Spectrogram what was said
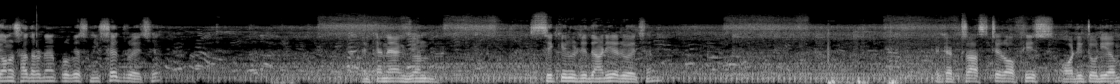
জনসাধারণের প্রবেশ নিষেধ রয়েছে। এখানে একজন সিকিউরিটি দাঁড়িয়ে রয়েছেন। এটা ট্রাস্টের অফিস, অডিটোরিয়াম।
